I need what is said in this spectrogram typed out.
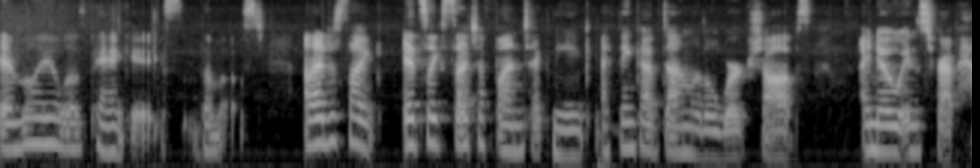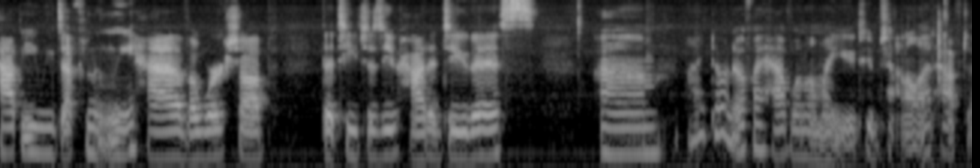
Emily loves pancakes the most, and I just like it's like such a fun technique. I think I've done little workshops. I know in ScrapHappy we definitely have a workshop that teaches you how to do this. Um, I don't know if I have one on my YouTube channel. I'd have to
